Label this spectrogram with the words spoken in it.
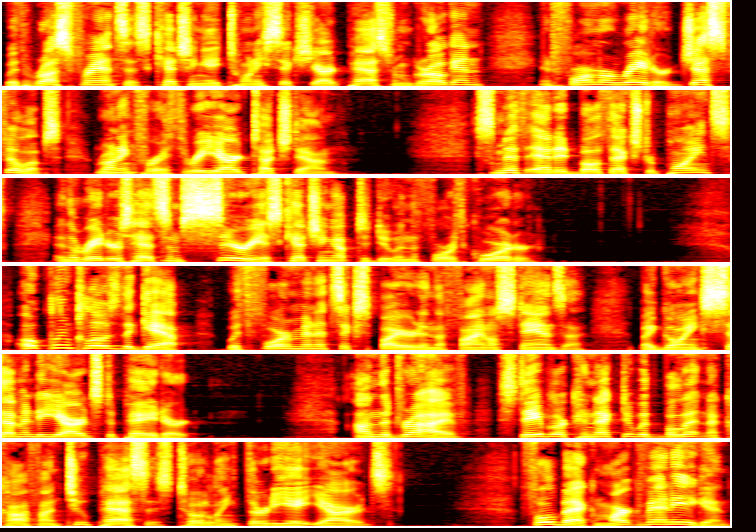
with Russ Francis catching a 26 yard pass from Grogan and former Raider Jess Phillips running for a three yard touchdown. Smith added both extra points, and the Raiders had some serious catching up to do in the fourth quarter. Oakland closed the gap with four minutes expired in the final stanza by going 70 yards to pay dirt. On the drive, Stabler connected with Biletnikoff on two passes totaling 38 yards. Fullback Mark Van Eeghen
